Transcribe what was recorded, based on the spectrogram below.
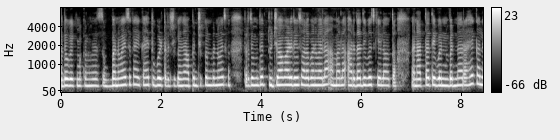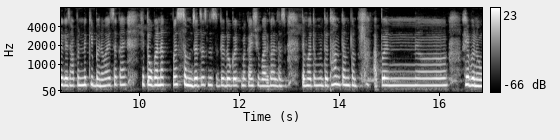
दोघं एकमेकांना असं बनवायचं काय? काय तू बटर चिकन आपण चिकन बनवायचं का? तर ते म्हणतात तुझ्या वाढदिवसाला बनवायला आम्हाला अर्धा दिवस केला होता. आणि आता ते बन बनणार आहे का लगेच? आपण नक्की बनवायचं काय? हे दोघांना पण समजतच नसतं. ते दोघं एकमेकांशी वाद घालत असं तेव्हा ते म्हणतो थांब थांब थांब. आपण हे बनवू.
